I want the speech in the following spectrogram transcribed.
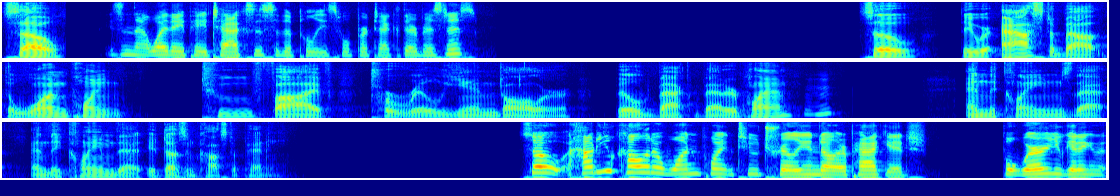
So, Isn't that why they pay taxes so the police will protect their business? so they were asked about the 1.25 trillion dollar Build Back Better plan Mhm. and the claims that and they claim that it doesn't cost a penny. So, how do you call it a 1.2 trillion dollar package? But where are you getting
